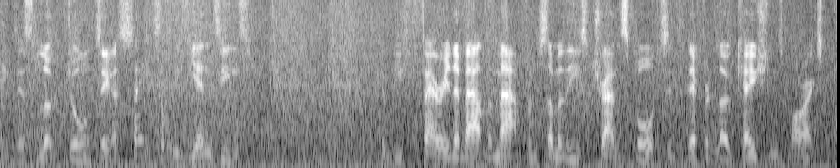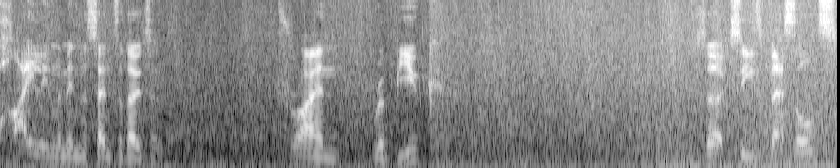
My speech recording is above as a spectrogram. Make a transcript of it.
make this look daunting. I say some of these Yenzynes could be ferried about the map from some of these transports into different locations. Morax piling them in the center, though, to try and rebuke Xerxes vessels.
